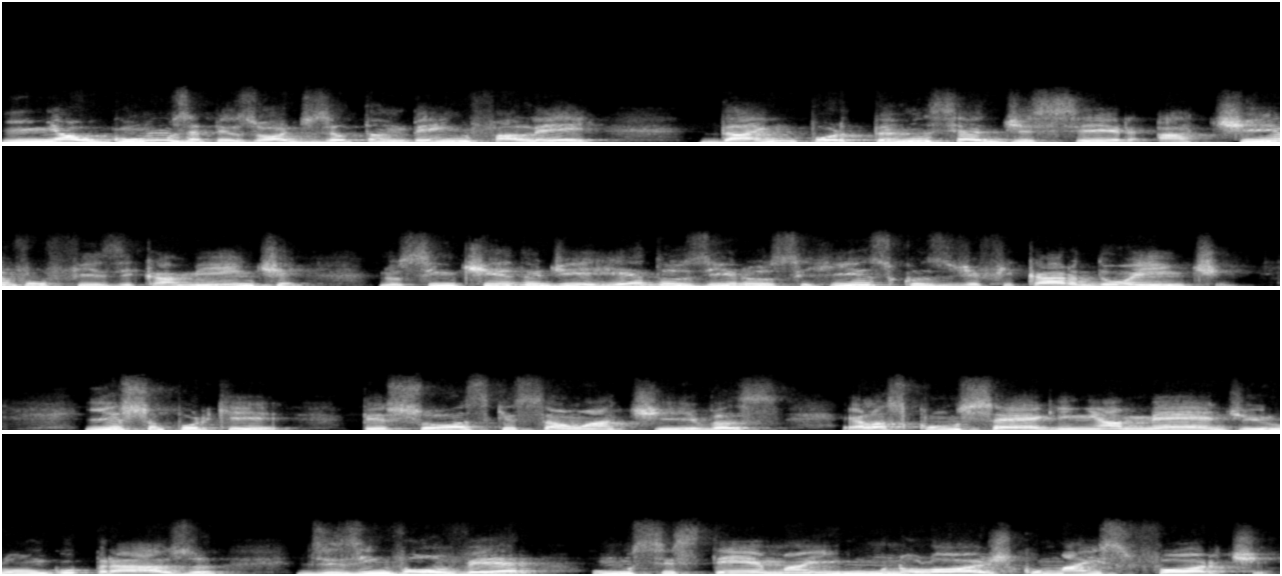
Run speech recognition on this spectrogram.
E em alguns episódios eu também falei da importância de ser ativo fisicamente, no sentido de reduzir os riscos de ficar doente. Isso porque Pessoas que são ativas, elas conseguem a médio e longo prazo desenvolver um sistema imunológico mais forte.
